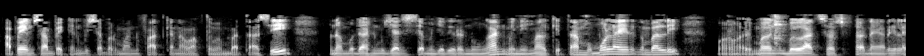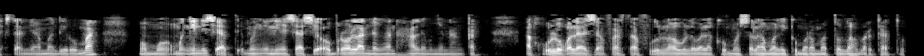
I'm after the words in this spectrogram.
apa yang disampaikan bisa bermanfaat karena waktu membatasi. Mudah-mudahan menjadi menjadi renungan minimal kita memulai kembali membuat suasana yang rileks dan nyaman di rumah, menginisiasi, menginisiasi obrolan dengan hal yang menyenangkan. Aku lu qala Wassalamualaikum warahmatullahi wabarakatuh.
